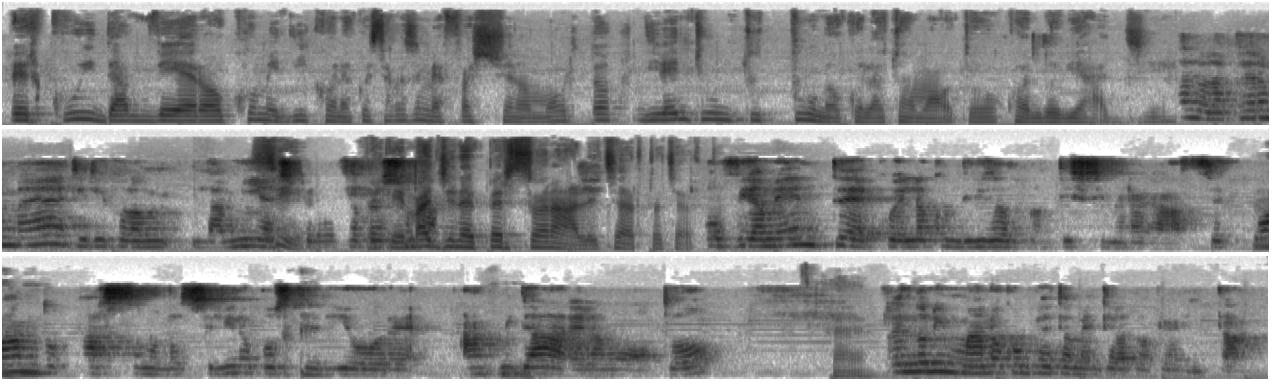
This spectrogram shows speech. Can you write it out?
per cui davvero, come dicono, e questa cosa mi affascina molto, diventi un tutt'uno con la tua moto quando viaggi. Allora, per me, ti dico la, la mia Sì, esperienza personale. immagino è personale, certo, certo. Ovviamente è quella condivisa da tantissime ragazze. Quando passano dal sellino posteriore a guidare la moto, Eh. prendono in mano completamente la propria vita.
